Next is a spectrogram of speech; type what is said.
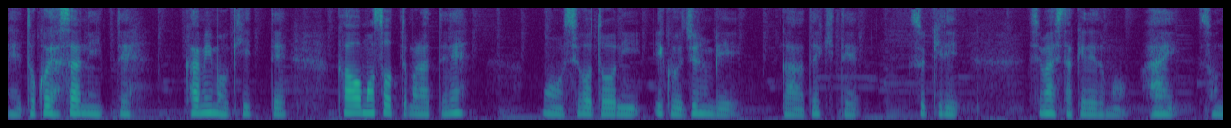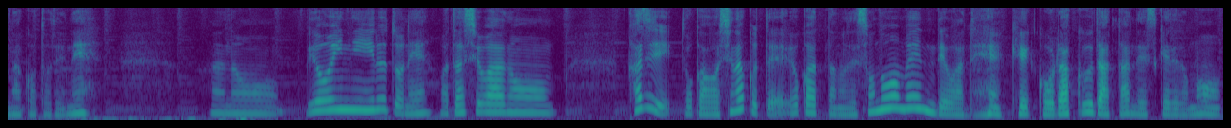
えー、床屋さんに行って髪も切って顔も剃ってもらってねもう仕事に行く準備ができてすっきりしましたけれども。はい。そんなことでね。あの病院にいるとね私はあの家事とかはしなくてよかったのでその面ではね 結構楽だったんですけれども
